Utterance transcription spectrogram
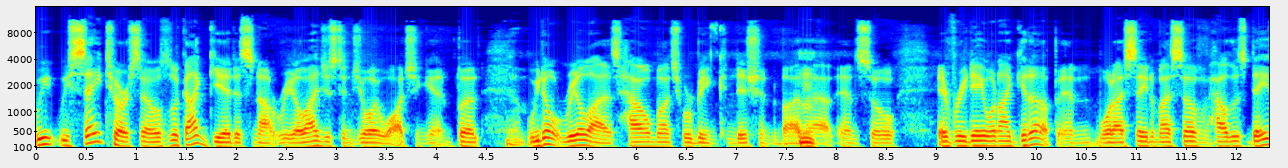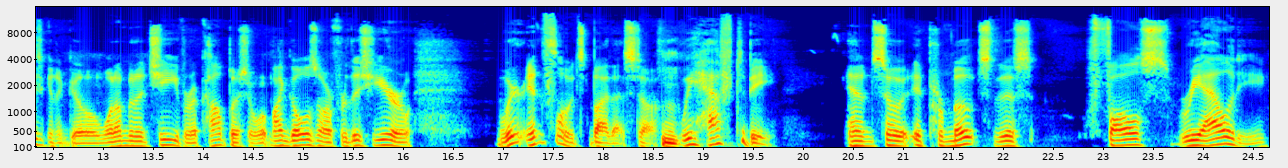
we we say to ourselves look i get it's not real i just enjoy watching it but yeah. we don't realize how much we're being conditioned by mm. that and so every day when I get up and what I say to myself of how this day is going to go, what I'm going to achieve or accomplish, or what my goals are for this year. We're influenced by that stuff. Mm. We have to be. And so it promotes this false reality,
